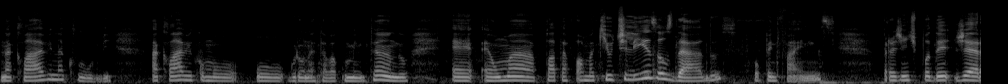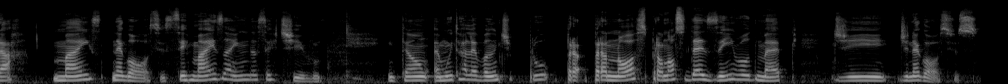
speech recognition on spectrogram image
na Clave e na Clube. A Clave, como o Gruner estava comentando, é, é uma plataforma que utiliza os dados Open Finance para a gente poder gerar mais negócios, ser mais ainda assertivo. Então, é muito relevante para nós, para o nosso desenho roadmap de, de negócios.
